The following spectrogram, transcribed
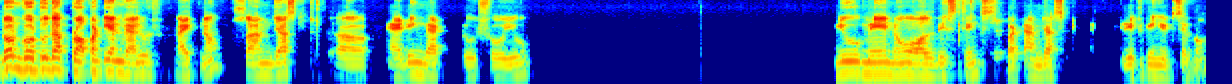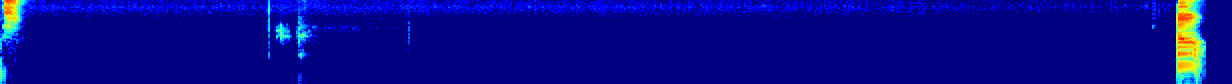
don't go to the property and value right now. So I'm just uh, adding that to show you. You may know all these things, but I'm just repeating itself once. So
